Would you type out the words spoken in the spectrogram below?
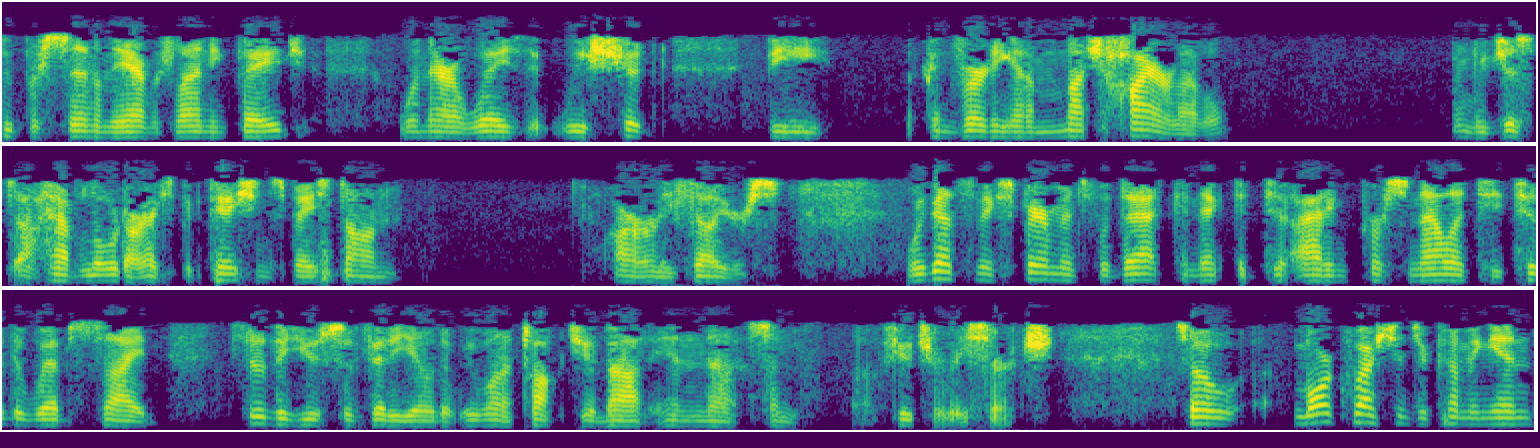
2% on the average landing page when there are ways that we should be converting at a much higher level? And we just uh, have lowered our expectations based on our early failures. We've got some experiments with that connected to adding personality to the website through the use of video that we want to talk to you about in uh, some uh, future research. So more questions are coming in.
